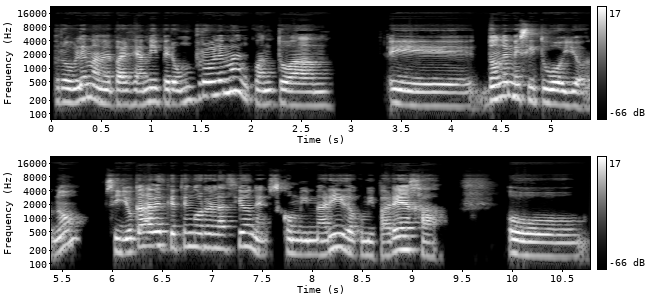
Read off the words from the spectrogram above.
problema, me parece a mí, pero un problema en cuanto a eh, dónde me sitúo yo, ¿no? Si yo cada vez que tengo relaciones con mi marido, con mi pareja, o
